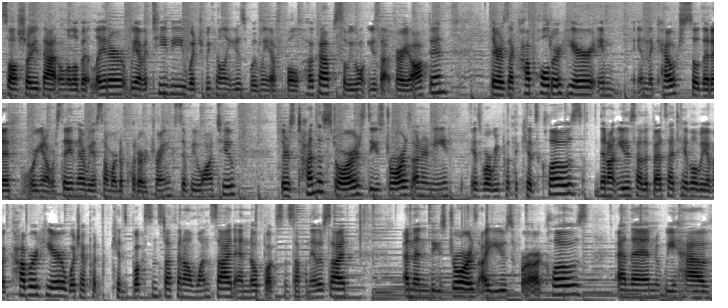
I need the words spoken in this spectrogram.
So I'll show you that a little bit later. We have a TV, which we can only use when we have full hookup, so we won't use that very often. There's a cup holder here in, in the couch so that if we're, you know, we're sitting there, we have somewhere to put our drinks if we want to. There's tons of storage. These drawers underneath is where we put the kids' clothes. Then on either side of the bedside table, we have a cupboard here, which I put kids' books and stuff in on one side and notebooks and stuff on the other side. And then these drawers I use for our clothes. And then we have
